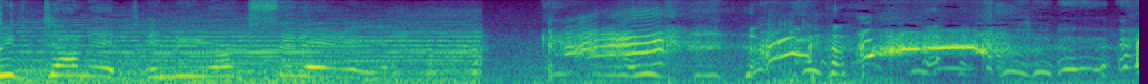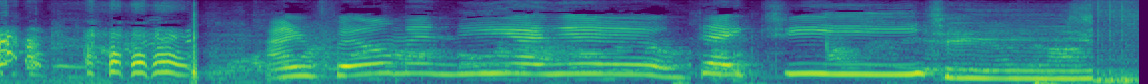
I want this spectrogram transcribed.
We've done it in New York City. I'm filming me and you. Say cheese. Cheese.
